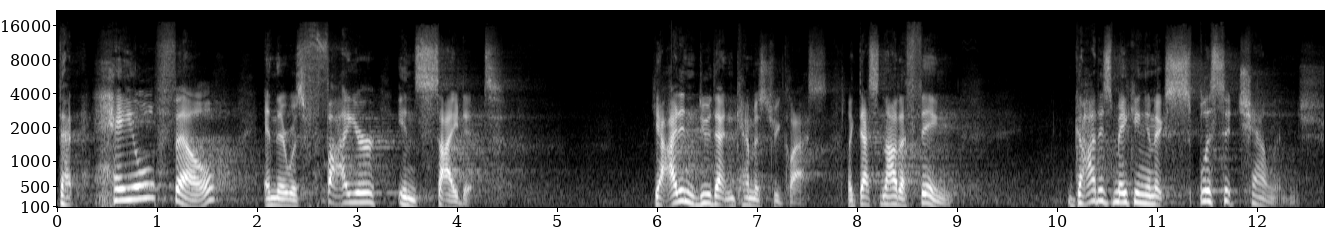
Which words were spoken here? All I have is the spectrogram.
that hail fell and there was fire inside it. Yeah, I didn't do that in chemistry class. Like, that's not a thing. God is making an explicit challenge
